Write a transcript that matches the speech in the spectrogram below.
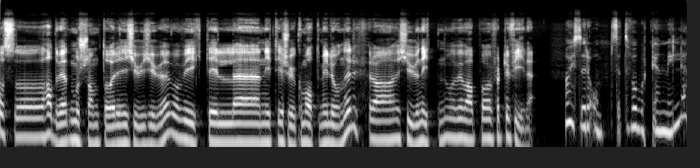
og så hadde vi et morsomt år i 2020 hvor vi gikk til eh, 97,8 millioner fra 2019 hvor vi var på 44. Oi, så dere omsetter for borti en mill, ja.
